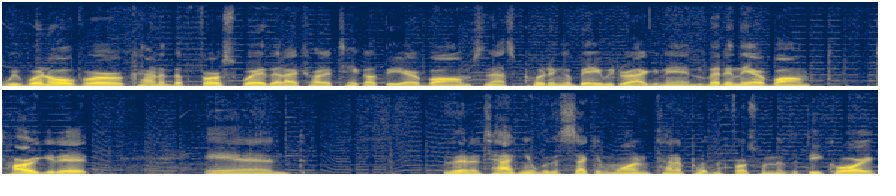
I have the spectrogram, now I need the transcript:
we went over kind of the first way that I try to take out the air bombs and that's putting a baby dragon in letting the air bomb target it and then attacking it with a second one kind of putting the first one as a decoy.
